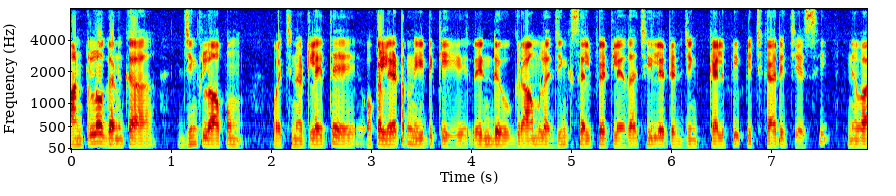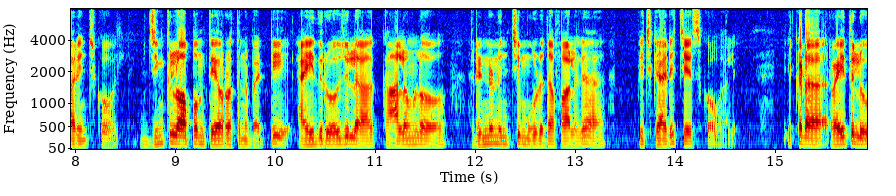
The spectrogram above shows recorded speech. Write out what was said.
పంటలో గనుక జింక్ లోపం వచ్చినట్లయితే ఒక లీటర్ నీటికి రెండు గ్రాముల జింక్ సల్ఫేట్ లేదా చీలేటెడ్ జింక్ కలిపి పిచికారీ చేసి నివారించుకోవాలి. జింక్ లోపం తీవ్రతను బట్టి ఐదు రోజుల కాలంలో రెండు నుంచి మూడు దఫాలుగా పిచికారీ చేసుకోవాలి. ఇక్కడ రైతులు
